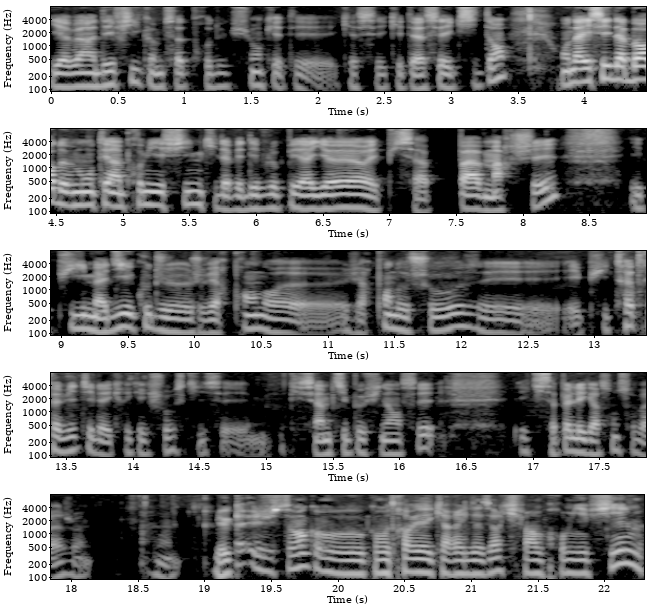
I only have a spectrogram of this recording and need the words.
il y avait un défi comme ça de production qui était, qui, assez- qui était assez excitant. On a essayé d'abord de monter un premier film qu'il avait développé ailleurs, et puis ça n'a pas marché. Et puis il m'a dit, écoute, je, je vais reprendre, euh, je vais reprendre autre chose. Et, et puis très très vite, il a écrit quelque chose qui s'est, qui s'est un petit peu financé et qui s'appelle Les Garçons Sauvages. ouais. Ouais. Euh, Justement, quand vous, quand vous travaillez avec un réalisateur qui fait un premier film,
